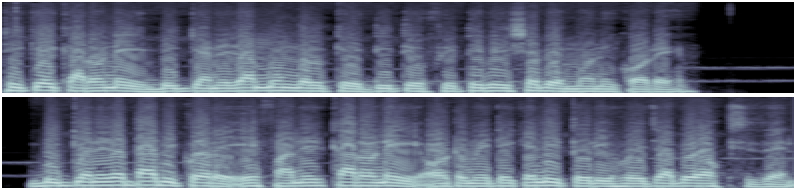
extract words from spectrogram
ঠিক এই কারণেই বিজ্ঞানীরা মঙ্গলকে দ্বিতীয় পৃথিবী হিসেবে মনে করে। বিজ্ঞানীরা দাবি করে এই পানির কারণেই অটোমেটিক্যালি তৈরি হয়ে যাবে অক্সিজেন।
